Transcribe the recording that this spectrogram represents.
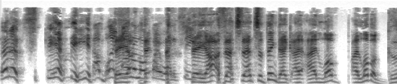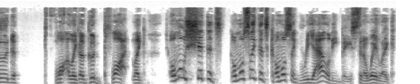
gonna scare me, and I'm like, they, I don't know they, if I want to see. They it. are. That's that's the thing. Like I, I love. I love a good plot, like a good plot, like almost shit that's almost like that's almost like reality based in a way. Like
